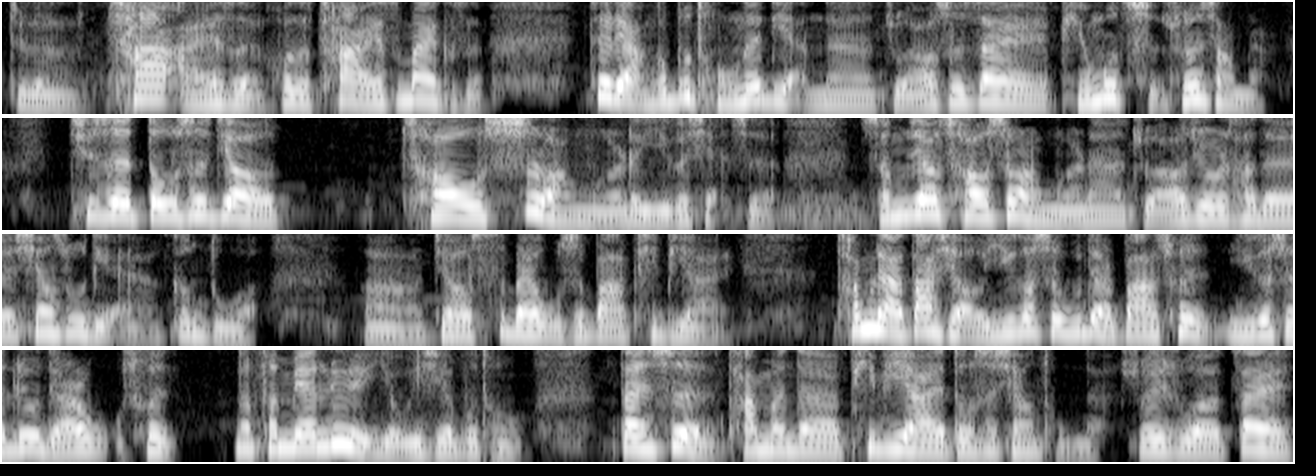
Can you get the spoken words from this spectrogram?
这个 x S 或者 x S Max 这两个不同的点呢，主要是在屏幕尺寸上面，其实都是叫超视网膜的一个显示。什么叫超视网膜呢？主要就是它的像素点更多啊，叫四百五十八 PPI。它们俩大小，一个是五点八寸，一个是六点五寸，那分辨率有一些不同，但是它们的 PPI 都是相同的。所以说，在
